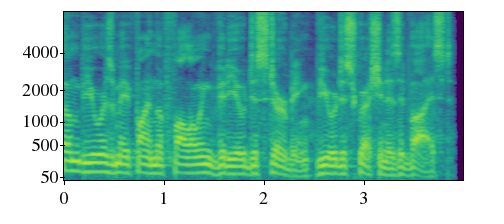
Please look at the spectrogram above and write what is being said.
Some viewers may find the following video disturbing. Viewer discretion is advised.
